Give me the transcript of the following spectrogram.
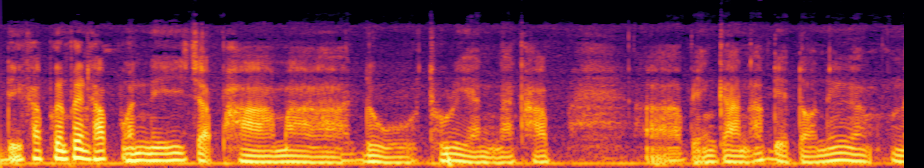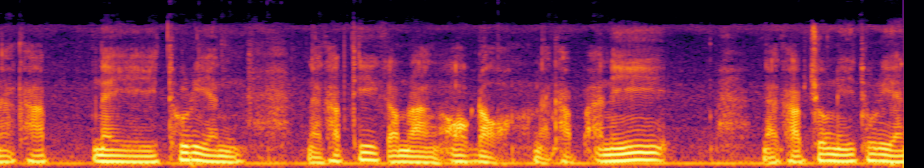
ัสดีครับเพื่อนๆครับ วันนี้จะพามาดูทุเรียนนะครับเป็นการอัปเดตต่อเนื่องนะครับ ในทุเรียนนะครับที่กำลังออกดอกนะครับ อันนี้นะครับช่วงนี้ทุเรียน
